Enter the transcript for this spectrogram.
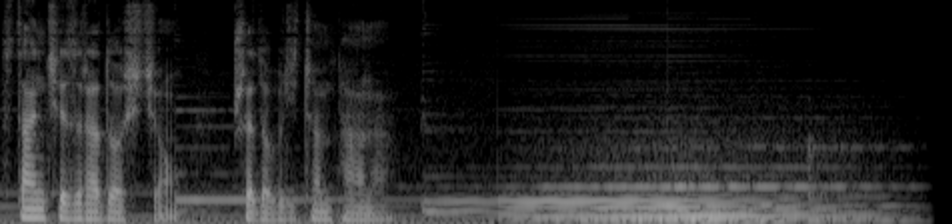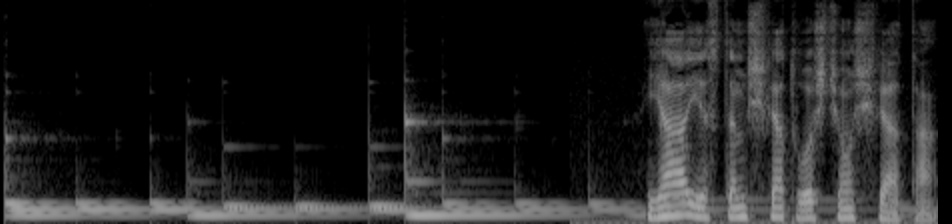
Stańcie z radością przed obliczem Pana. Ja jestem światłością świata.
